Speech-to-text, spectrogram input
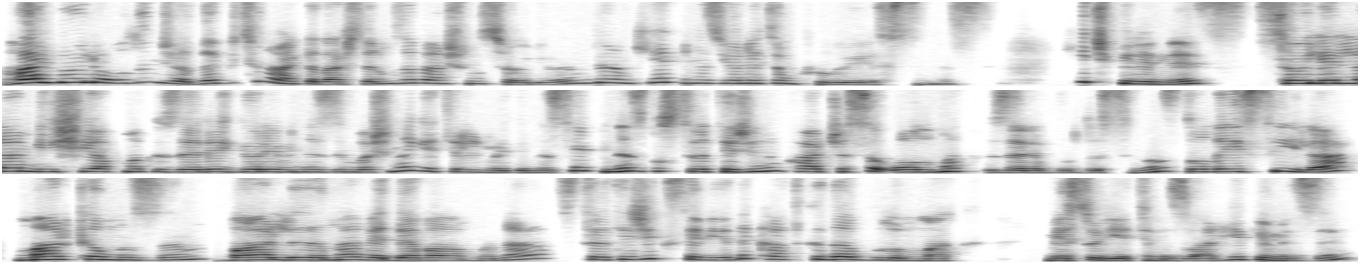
Hal böyle olunca da bütün arkadaşlarımıza ben şunu söylüyorum. Diyorum ki hepiniz yönetim kurulu üyesiniz. Hiçbiriniz söylenilen bir işi yapmak üzere görevinizin başına getirilmediniz. Hepiniz bu stratejinin parçası olmak üzere buradasınız. Dolayısıyla markamızın varlığına ve devamına stratejik seviyede katkıda bulunmak mesuliyetimiz var hepimizin,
